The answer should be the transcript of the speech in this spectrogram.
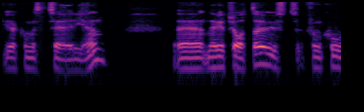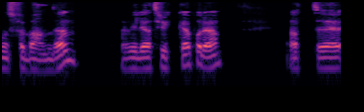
jag kommer säga det igen, eh, när vi pratar just funktionsförbanden, då vill jag trycka på det, att eh,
